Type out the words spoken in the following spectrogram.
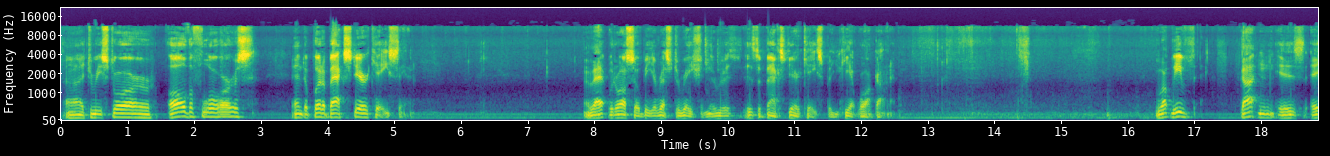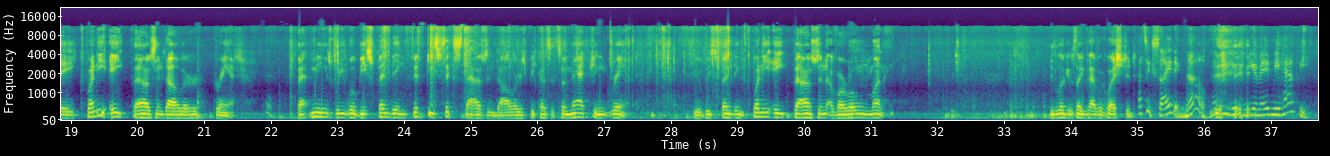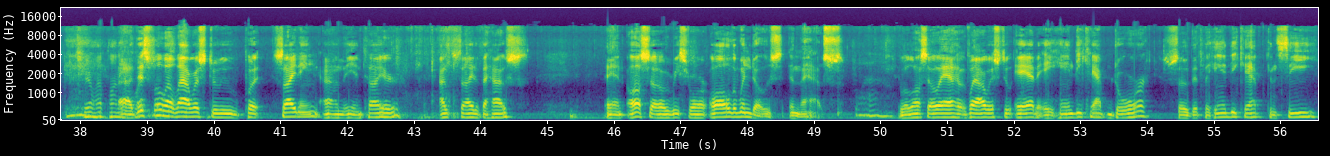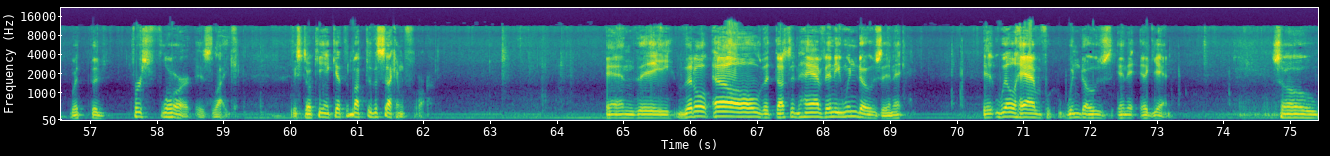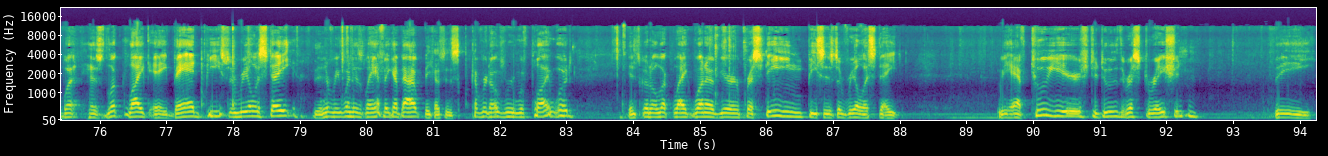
uh, to restore all the floors, and to put a back staircase in. And that would also be a restoration. There is, is a back staircase, but you can't walk on it. What we've gotten is a $28,000 grant. That means we will be spending $56,000 because it's a matching grant. We'll be spending 28000 of our own money. You look as though you have a question. That's exciting. No, that's- you, you made me happy. We'll have plenty Uh, this will allow us to put siding on the entire outside of the house and also restore all the windows in the house. Wow. It will also add, allow us to add a handicap door so that the handicap can see what the first floor is like. We still can't get them up to the second floor. And And the little L that doesn't have any windows in it, it will have windows in it again. So, what has looked like a bad piece of real estate that everyone is laughing about because it's covered over with plywood is going to look like one of your pristine pieces of real estate. We have two years to do the restoration. The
